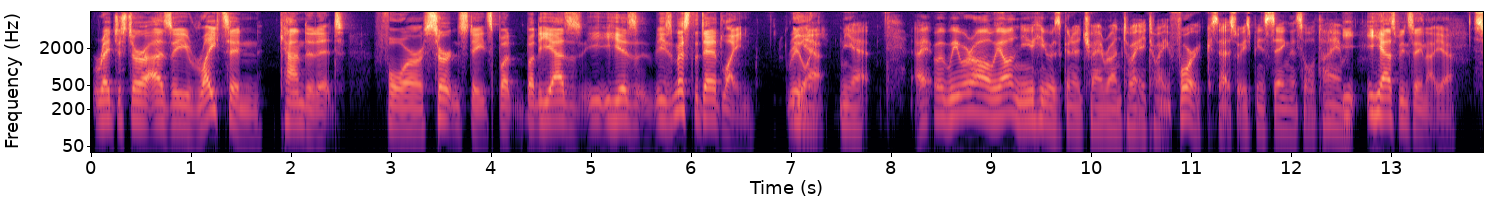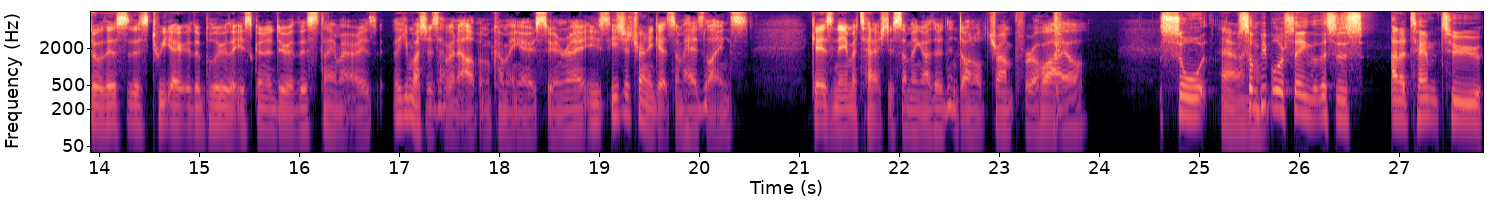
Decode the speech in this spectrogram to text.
register as a write-in candidate for certain states, but but he has he, he has he's missed the deadline. Really. Yeah. Yeah. I, we were all we all knew he was going to try and run 2024 because that's what he's been saying this whole time. He, he has been saying that, yeah. So this this tweet out of the blue that he's going to do it this time out is he must just have an album coming out soon, right? He's he's just trying to get some headlines, get his name attached to something other than Donald Trump for a while. So some know. people are saying that this is an attempt to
